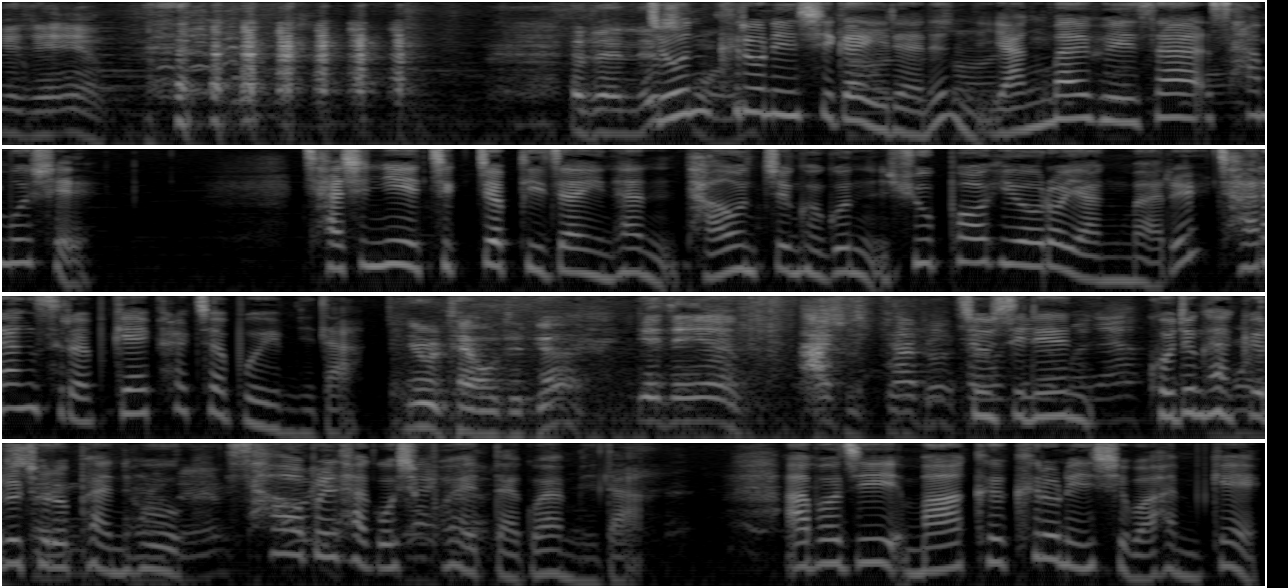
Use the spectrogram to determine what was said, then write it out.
Yes, I am. 존 크로닌 씨가 일하는 양말 회사 사무실. 자신이 직접 디자인한 다운증후군 슈퍼히어로 양말을 자랑스럽게 펼쳐 보입니다. You're a talented guy. Yes, I am. I should probably 존 씨는. 고등학교를 졸업한 후 사업을 하고 싶어 했다고 합니다. 아버지 마크 크로닌 씨와 함께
